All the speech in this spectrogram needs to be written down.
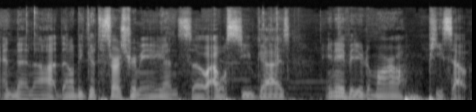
and then, uh, then I'll be good to start streaming again. So I will see you guys in a video tomorrow. Peace out.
